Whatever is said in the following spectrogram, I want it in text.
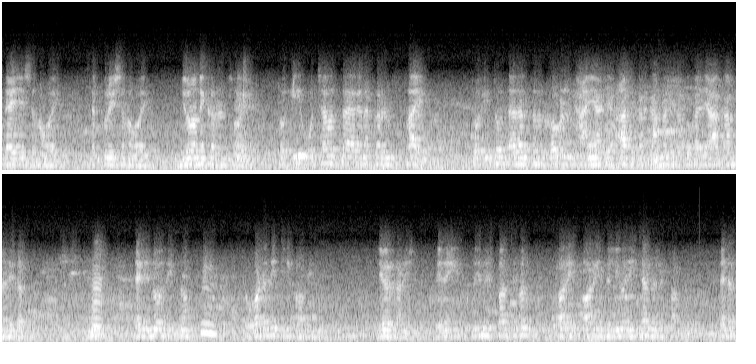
ડાયજેશન હોય સર્ક્યુલેશન હોય ન્યુરોનિક કરંટ હોય તો એ ઓછા વધતા એના કરંટ થાય તો એ તો દાદાને તમને ખબર ને અહીંયા આજે આ ઠેકાણે કામ નથી કરતો આજે આ કામ નથી કરતો that is no it, no? Hmm. So think of in liver condition? Whether he is responsible or is, or is the liver itself responsible? Let us,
